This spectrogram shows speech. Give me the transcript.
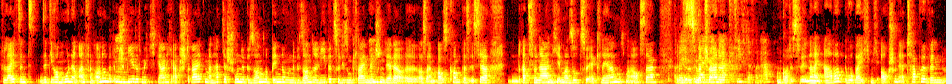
Vielleicht sind, sind die Hormone am Anfang auch noch mit im mhm. Spiel, das möchte ich gar nicht abstreiten. Man hat ja schon eine besondere Bindung und eine besondere Liebe zu diesem kleinen Menschen, der da äh, aus einem rauskommt. Das ist ja rational nicht immer so zu erklären, muss man auch sagen. Aber dieses du Maternal, aktiv davon ab? Um Gottes Willen, nein. Aber wobei ich mich auch schon ertappe, wenn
